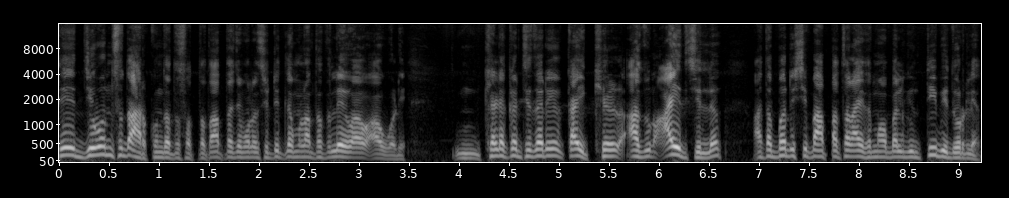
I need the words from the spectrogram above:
ते जीवनसुद्धा हरकून जातं स्वतः आत्ताच्या मुला सिटीतल्या मुलांना तर लय आवड अवघड आहे. खेड्याकडचे जरी काही खेळ अजून आहेत शिल्लक आता बरीचशी बापाचा राहायचा मोबाईल घेऊन ती बी दोरल्यात.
